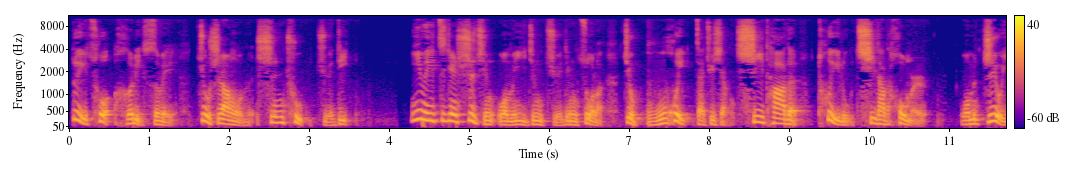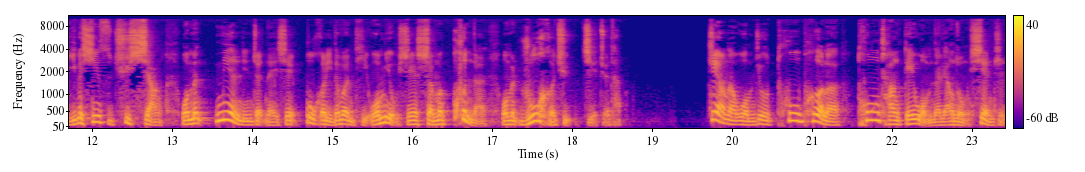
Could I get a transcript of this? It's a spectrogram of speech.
对错合理思维就是让我们身处绝地，因为这件事情我们已经决定做了，就不会再去想其他的退路、其他的后门。我们只有一个心思去想，我们面临着哪些不合理的问题，我们有些什么困难，我们如何去解决它？这样呢，我们就突破了通常给我们的两种限制。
